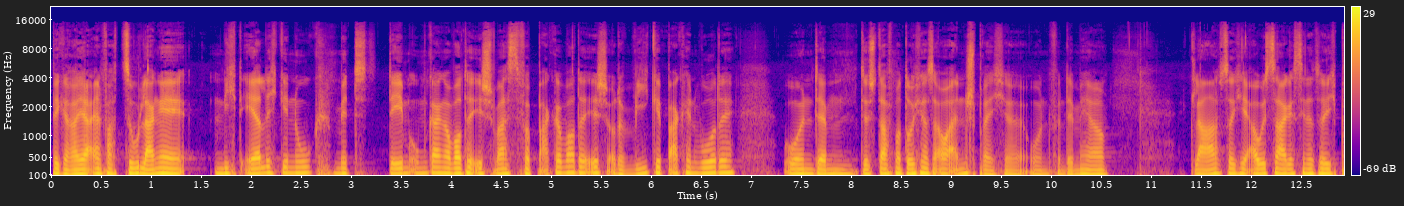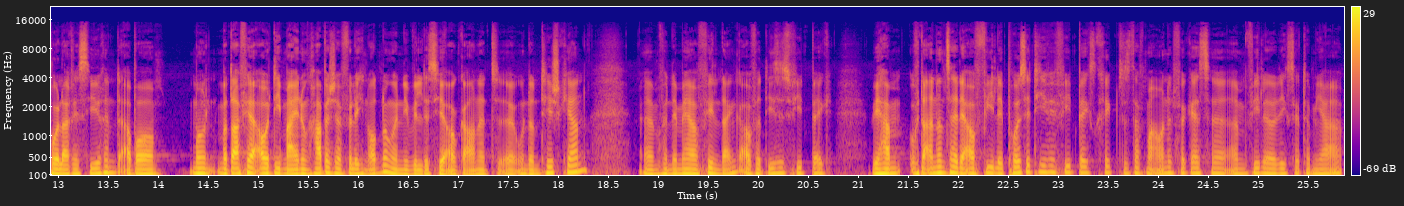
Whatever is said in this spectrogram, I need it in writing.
Bäckereien einfach zu lange nicht ehrlich genug mit dem umgegangen worden ist, was verbacken worden ist oder wie gebacken wurde. Und ähm, das darf man durchaus auch ansprechen. Und von dem her, klar, solche Aussagen sind natürlich polarisierend, aber man, man darf ja auch die Meinung haben, ist ja völlig in Ordnung und ich will das hier auch gar nicht äh, unter den Tisch kehren. Ähm, von dem her vielen Dank auch für dieses Feedback. Wir haben auf der anderen Seite auch viele positive Feedbacks gekriegt, das darf man auch nicht vergessen. Ähm, viele, die gesagt haben, ja,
